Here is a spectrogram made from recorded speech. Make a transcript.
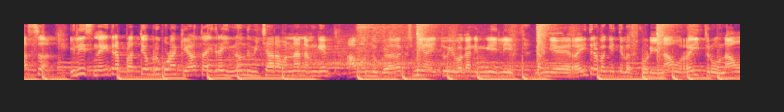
ಎಸ್ ಇಲ್ಲಿ ಸ್ನೇಹಿತರೆ ಪ್ರತಿಯೊಬ್ಬರು ಕೂಡ ಕೇಳ್ತಾ ಇದ್ರೆ ಇನ್ನೊಂದು ವಿಚಾರವನ್ನ ನಮಗೆ ಆ ಒಂದು ಗೃಹಲಕ್ಷ್ಮಿ ಆಯಿತು. ಇವಾಗ ನಿಮಗೆ ಇಲ್ಲಿ ನಮಗೆ ರೈತರ ಬಗ್ಗೆ ತಿಳಿಸ್ಕೊಡಿ. ನಾವು ರೈತರು, ನಾವು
